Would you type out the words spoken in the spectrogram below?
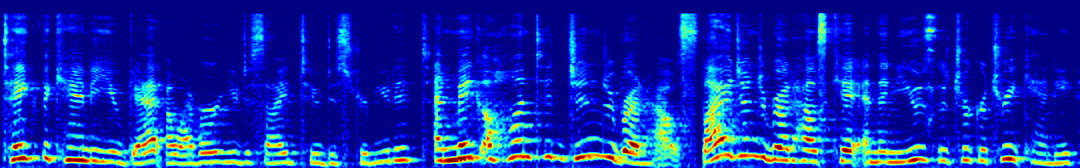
Take the candy you get, however you decide to distribute it, and make a haunted gingerbread house. Buy a gingerbread house kit and then use the trick-or-treat candy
